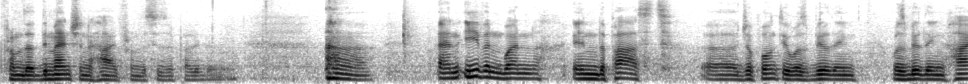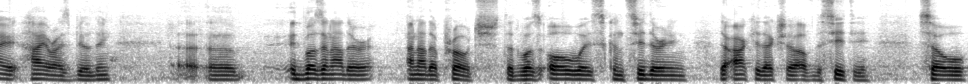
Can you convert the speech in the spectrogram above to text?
from the dimension height from the Cesar Pelli building. and even when in the past uh, Gio Ponti was building was building high high-rise building, uh, uh, it was another another approach that was always considering the architecture of the city so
